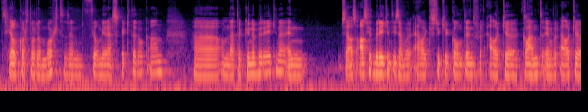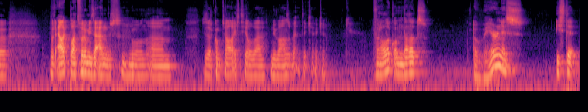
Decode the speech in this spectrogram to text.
het is heel kort door de bocht. Er zijn veel meer aspecten ook aan uh, om dat te kunnen berekenen. En zelfs als je het berekent, is dat voor elk stukje content, voor elke klant en voor, elke, voor elk platform is dat anders. Mhm. Gewoon, um, dus daar komt wel echt heel wat nuance bij te kijken. Vooral ook omdat het awareness is de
